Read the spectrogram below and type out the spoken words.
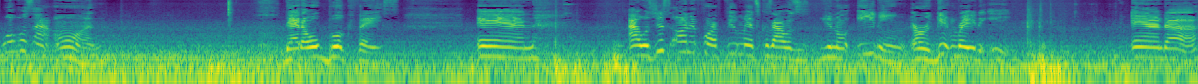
what was I on? That old book face. And I was just on it for a few minutes because I was, you know, eating or getting ready to eat. And uh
